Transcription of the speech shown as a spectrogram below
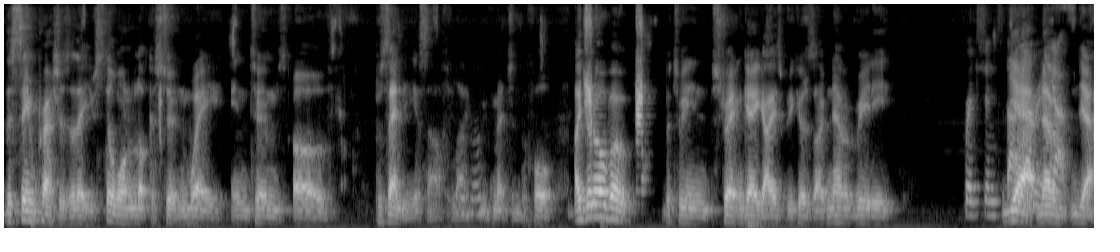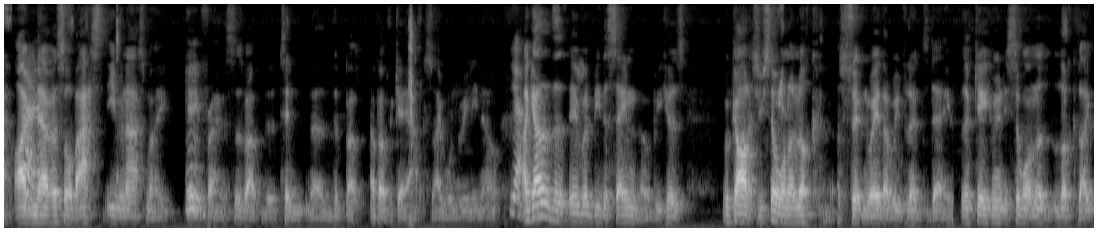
the same pressures are there. You still want to look a certain way in terms of presenting yourself, like Mm-hmm. we've mentioned before. I don't know about between straight and gay guys because I've never really, Bridged into that yeah, area. never, yeah. I've never sort of asked, even asked my gay Mm. friends about the tin, uh, the about, about the gay apps. I wouldn't really know. Yeah. I gather that it would be the same though because regardless, you still want to look a certain way that we've learned today. The gay community still want to look like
